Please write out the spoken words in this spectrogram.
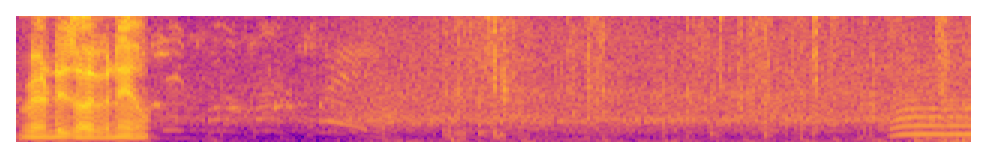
Round is over now. Time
